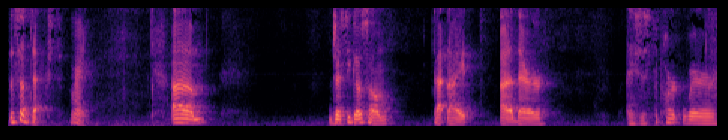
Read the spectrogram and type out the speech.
the subtext. Right. Um, Jesse goes home that night. Uh, there is this the part where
